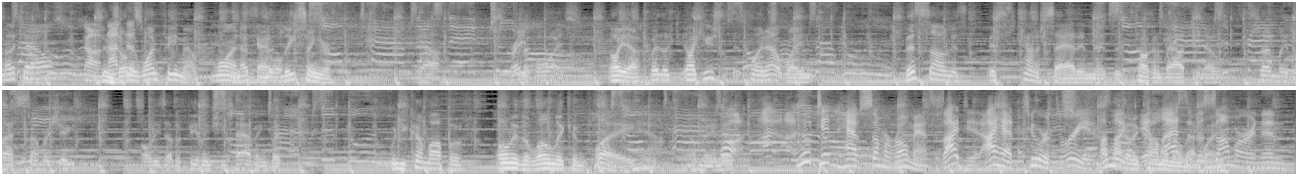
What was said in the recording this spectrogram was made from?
Motels? No, There's not only this one female. One, okay, The well- lead singer. Yeah. Great voice. Oh yeah, but like you point out, Wayne, this song is is kind of sad in that it's talking about you know suddenly last summer she all these other feelings she's having, but when you come off of only the lonely can play, Yeah. I mean, Well, it- I, who didn't have summer romances? I did. I had two or three. and It's I'm not like, gonna it comment on lasted that, the Wayne. summer and then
